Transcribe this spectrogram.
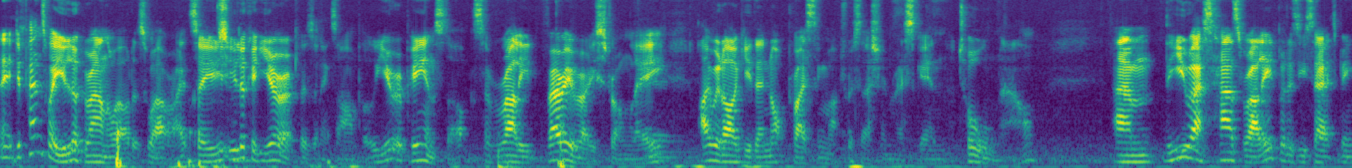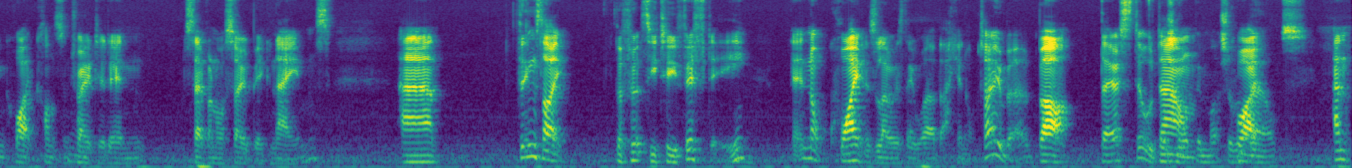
And it depends where you look around the world as well, right? So you, you look at Europe as an example. European stocks have rallied very, very strongly. I would argue they're not pricing much recession risk in at all now. Um, the US has rallied, but as you say, it's been quite concentrated in seven or so big names. Uh, things like the FTSE 250 they're not quite as low as they were back in October, but they're still There's down not been much of a bounce. and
